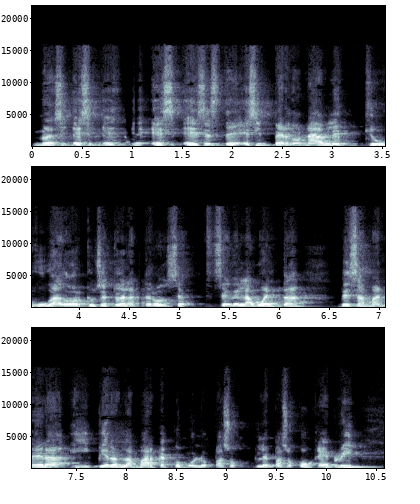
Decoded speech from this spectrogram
No es, es, es, es, este, es imperdonable que un jugador, que un centro delantero se, se dé la vuelta de esa manera y pierdas la marca como lo pasó, le pasó con Henry.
